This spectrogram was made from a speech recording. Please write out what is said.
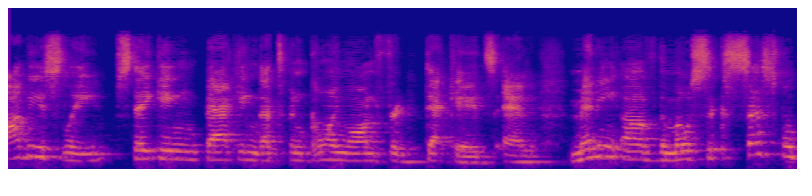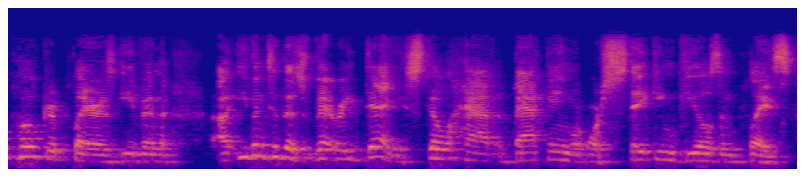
obviously staking backing that's been going on for decades and many of the most successful poker players even uh, even to this very day still have backing or, or, staking deals in place.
